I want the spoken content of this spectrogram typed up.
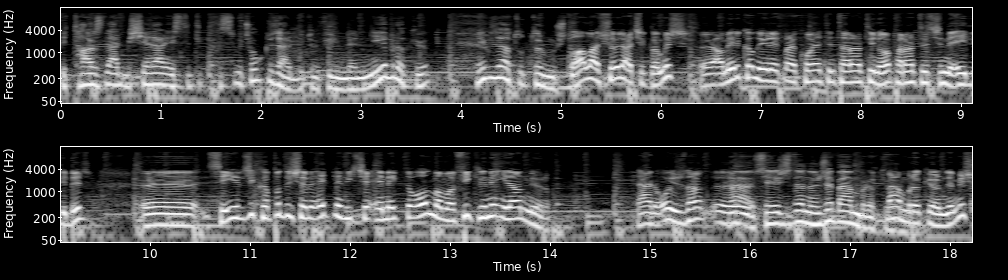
bir tarzlar, bir şeyler, estetik kısmı çok güzel bütün filmlerin. Niye bırakıyor? Ne güzel tutturmuştu. Valla şöyle açıklamış. e, Amerikalı yönetmen Quentin Tarantino parantez içinde 51 e, seyirci kapı dışarı etmedikçe emekli olmama fikrine inanmıyorum. Yani o yüzden e, Ha, seyirciden önce ben bırakıyorum. ben bırakıyorum demiş.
